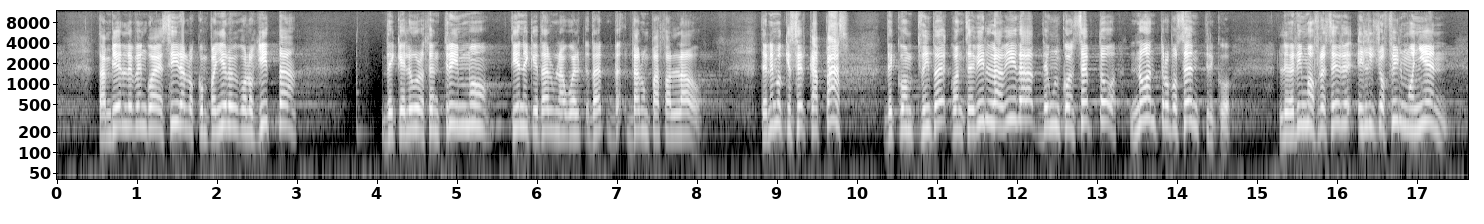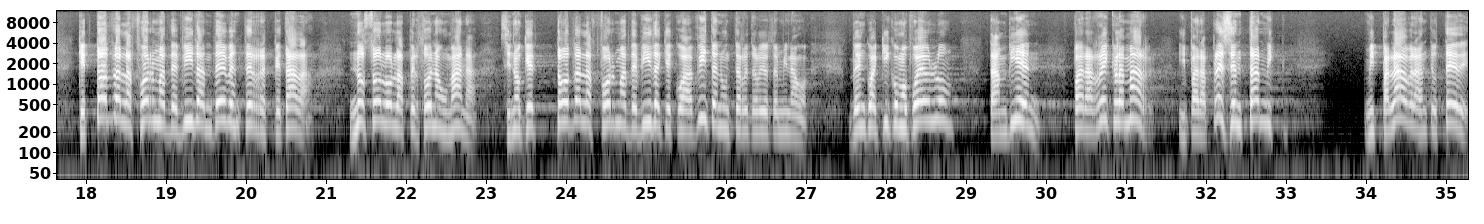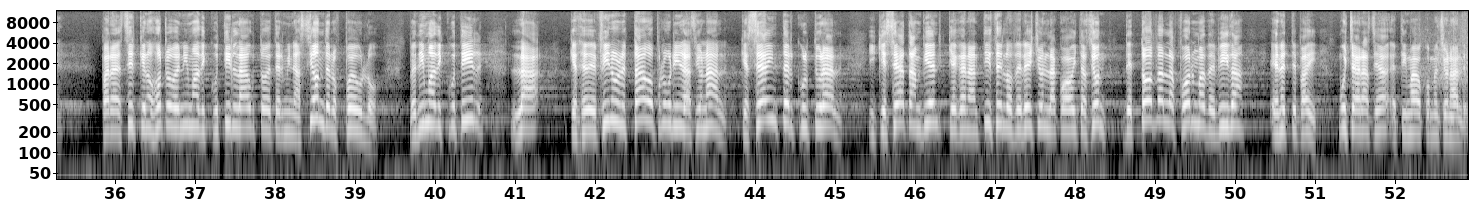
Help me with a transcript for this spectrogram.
También le vengo a decir a los compañeros ecologistas de que el eurocentrismo tiene que dar una vuelta, dar, un paso al lado. Tenemos que ser capaces de concebir la vida de un concepto no antropocéntrico. Le venimos a ofrecer el lichofil moñén, que todas las formas de vida deben ser respetadas, no solo las personas humanas, sino que todas las formas de vida que cohabitan en un territorio determinado. Vengo aquí como pueblo también para reclamar y para presentar mis, palabras ante ustedes, para decir que nosotros venimos a discutir la autodeterminación de los pueblos, venimos a discutir la, que se define un Estado plurinacional, que sea intercultural y que sea también que garantice los derechos en la cohabitación de todas las formas de vida en este país. Muchas gracias, estimados convencionales.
